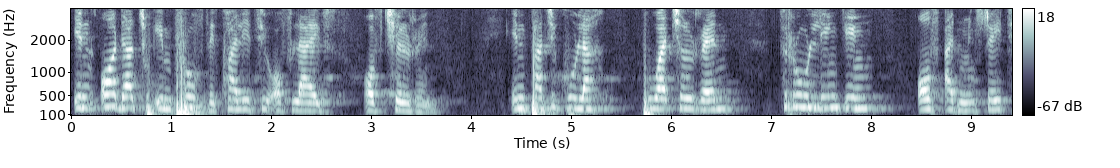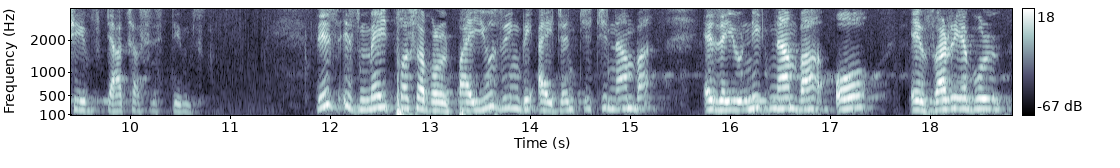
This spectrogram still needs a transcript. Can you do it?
in order to improve the quality of lives of children. In particular, poor children through linking of administrative data systems. This is made possible by using the identity number as a unique number or a variable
